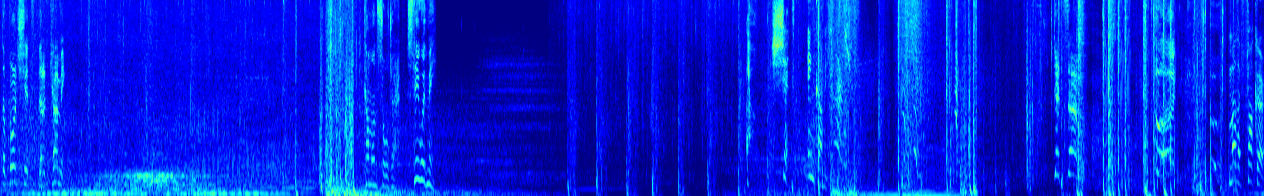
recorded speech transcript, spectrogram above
Cut the bullshit, they're coming. Come on, soldier. Stay with me. Shit! Incoming! Get some! Motherfucker!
